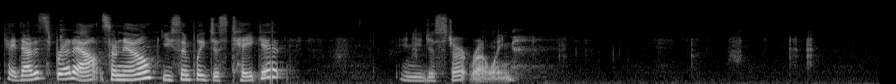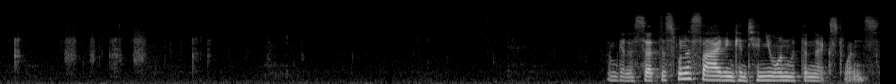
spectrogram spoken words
Okay, that is spread out. So now you simply just take it and you just start rolling. I'm going to set this one aside and continue on with the next ones.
